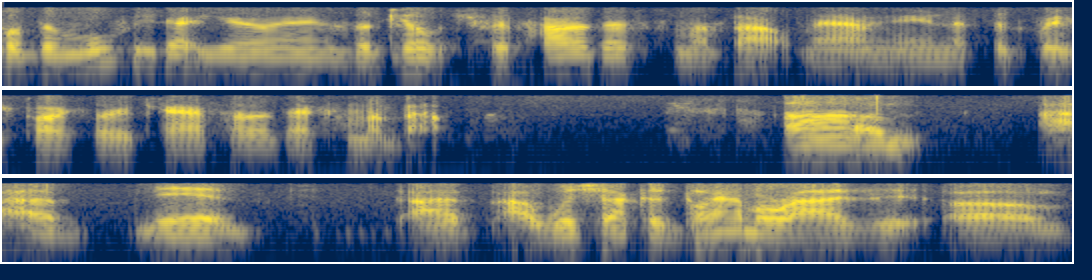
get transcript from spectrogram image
So the movie that you're in, The Guilt Trip, how did that come about, man? I mean, that's a great part for the cast. How did that come about? Um, I man, I I wish I could glamorize it, um,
